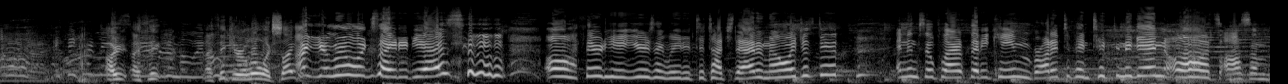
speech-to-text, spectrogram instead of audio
Oh, I think I, I think I think you're a little excited. Are you a little excited? Yes. oh, 38 years I waited to touch that, and now I just did. And I'm so proud that he came and brought it to Penticton again. Oh, it's awesome.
